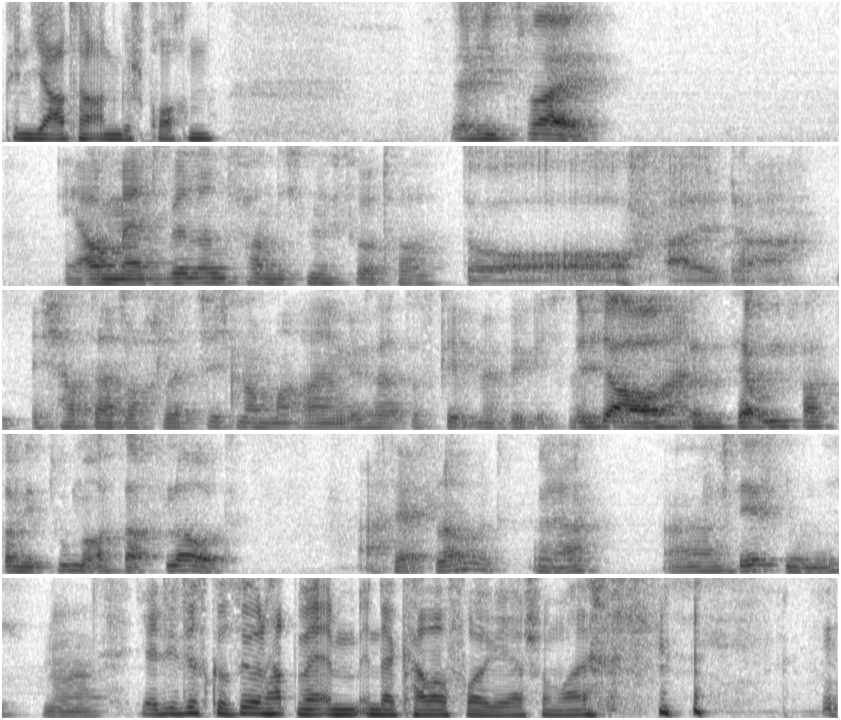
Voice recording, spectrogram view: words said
Pinata angesprochen. Ja, die zwei. Ja, Mad Villain fand ich nicht so toll. Doch, Alter. Ich habe da doch letztlich noch mal reingehört, das geht mir wirklich nicht Ich auch. rein. Das ist ja unfassbar, wie du auch da float. Ach, der float. Ja. Ah, Verstehst du nicht? nur. Ja, die Diskussion hatten wir im, in der Coverfolge ja schon mal.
